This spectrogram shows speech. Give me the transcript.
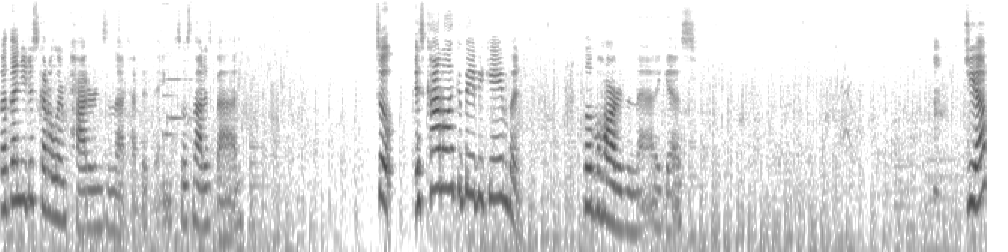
But then you just gotta learn patterns and that type of thing, so it's not as bad. So it's kind of like a baby game, but a little bit harder than that, I guess. GF?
